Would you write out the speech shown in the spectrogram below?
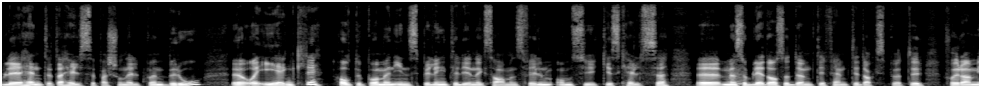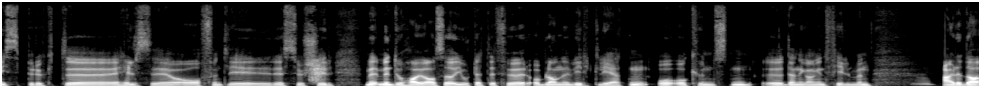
ble hentet av helsepersonell på en bro. Eh, og egentlig holdt du på med en innspilling til din eksamensfilm om psykisk helse, eh, men så ble du også dømt til 50 dagsbøter for å ha misbrukt helse og offentlige ressurser. Men, men, du har jo altså gjort dette før, å blande virkeligheten og, og kunsten, denne gangen filmen. Mm. Er det da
